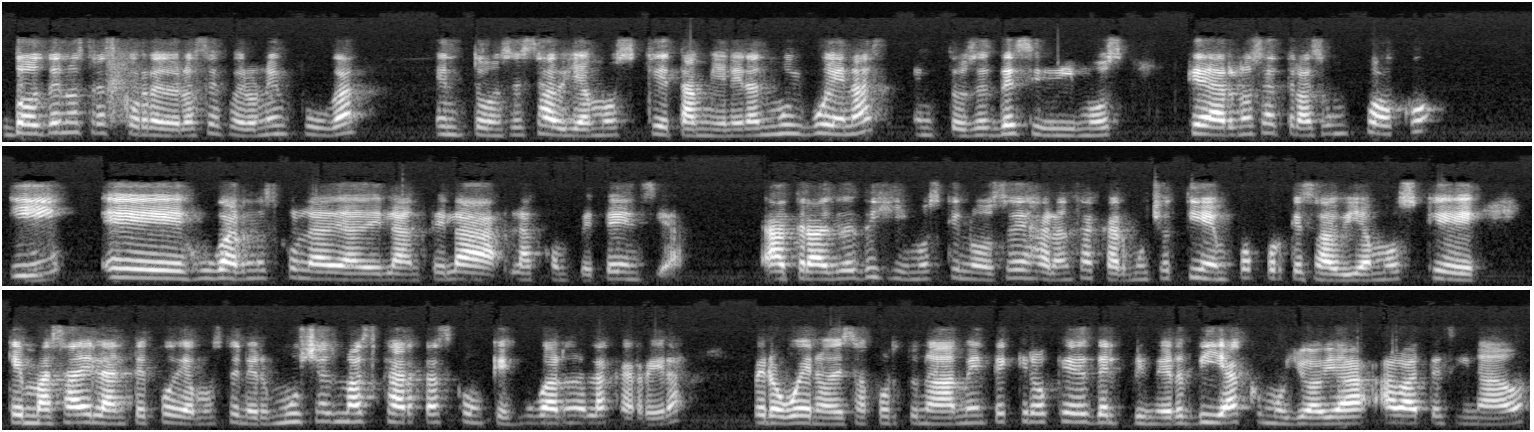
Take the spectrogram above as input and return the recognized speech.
dos de nuestras corredoras se fueron en fuga, entonces sabíamos que también eran muy buenas, entonces decidimos quedarnos atrás un poco y eh, jugarnos con la de adelante la, la competencia atrás les dijimos que no se dejaran sacar mucho tiempo porque sabíamos que, más adelante podíamos tener muchas más cartas con que jugarnos la carrera, pero bueno, desafortunadamente creo que desde el primer día, como yo había abaticinado,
